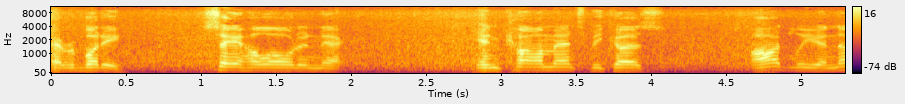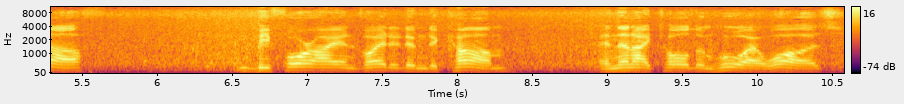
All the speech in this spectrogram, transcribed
Everybody say hello to Nick in comments because oddly enough, before I invited him to come, and then I told him who I was,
